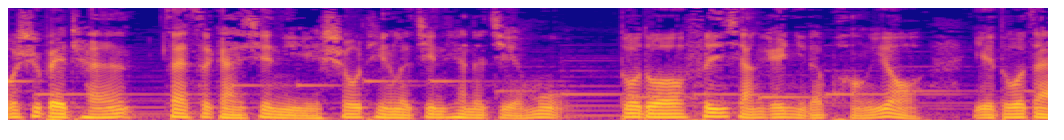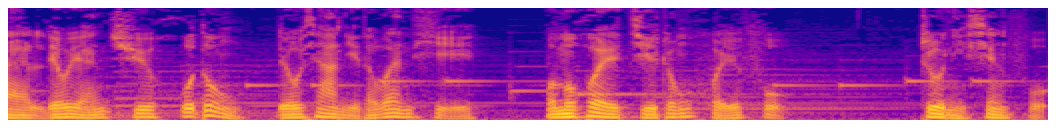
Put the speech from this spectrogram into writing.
我是北辰，再次感谢你收听了今天的节目，多多分享给你的朋友，也多在留言区互动，留下你的问题，我们会集中回复。祝你幸福。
